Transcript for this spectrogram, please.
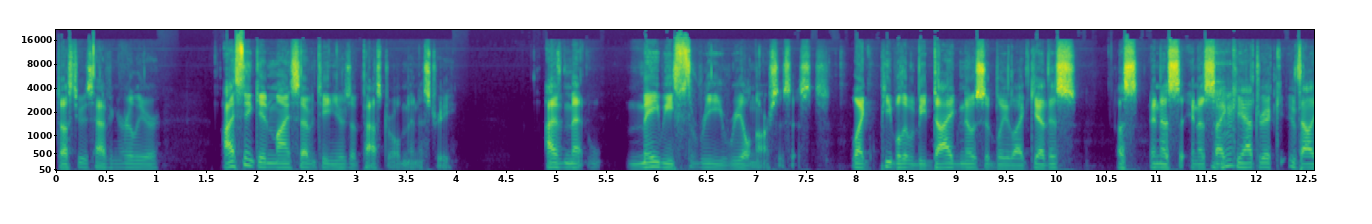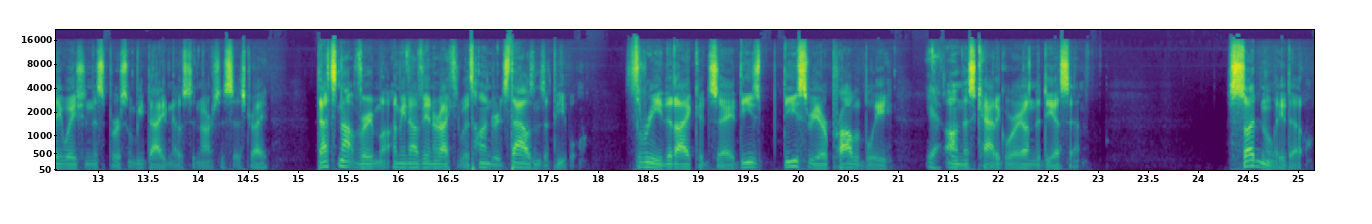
Dusty was having earlier. I think in my 17 years of pastoral ministry, I've met maybe three real narcissists, like people that would be diagnosably like, yeah, this in a in a psychiatric mm-hmm. evaluation, this person would be diagnosed a narcissist, right? That's not very much. I mean, I've interacted with hundreds, thousands of people. Three that I could say these these three are probably yeah. on this category on the DSM. Suddenly, though,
